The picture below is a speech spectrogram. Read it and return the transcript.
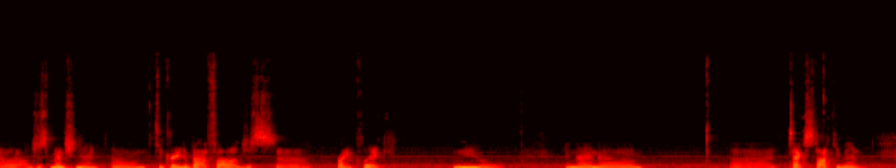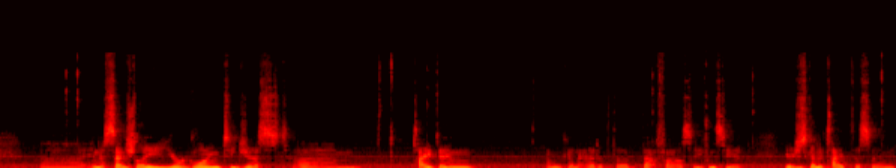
uh, I'll just mention it. Um, to create a bat file, just uh, right click, new, and then um, uh, text document. Uh, and essentially you're going to just um, type in I'm going to edit the bat file so you can see it. You're just going to type this in.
